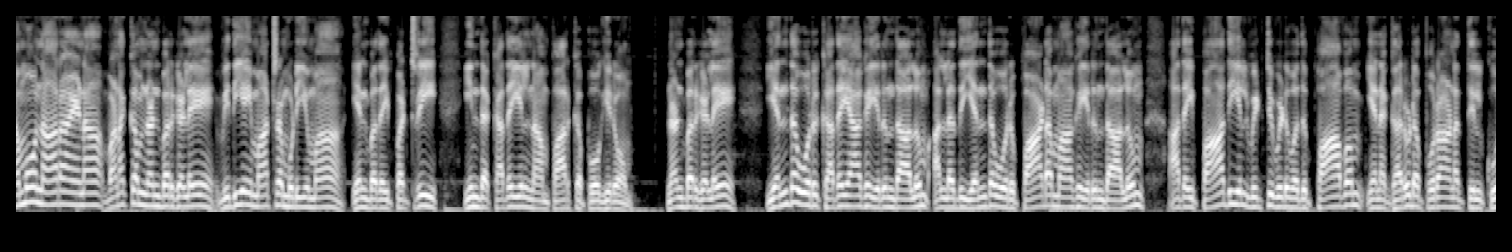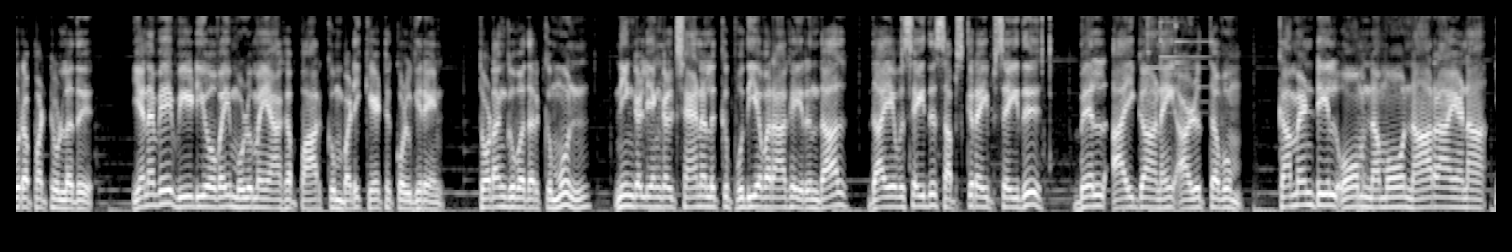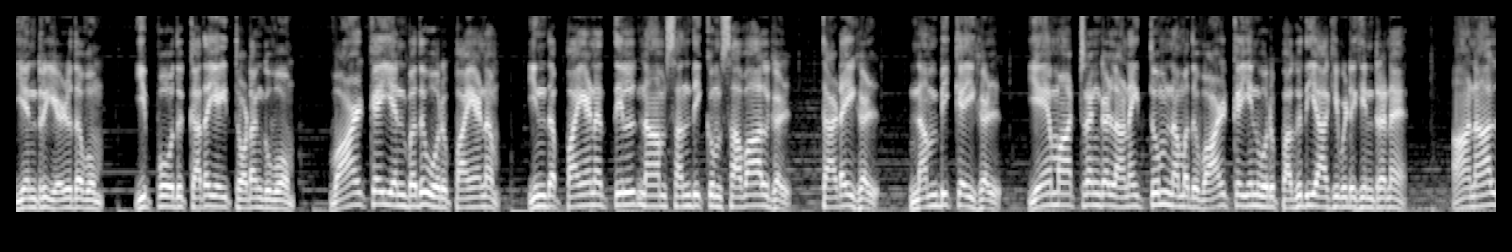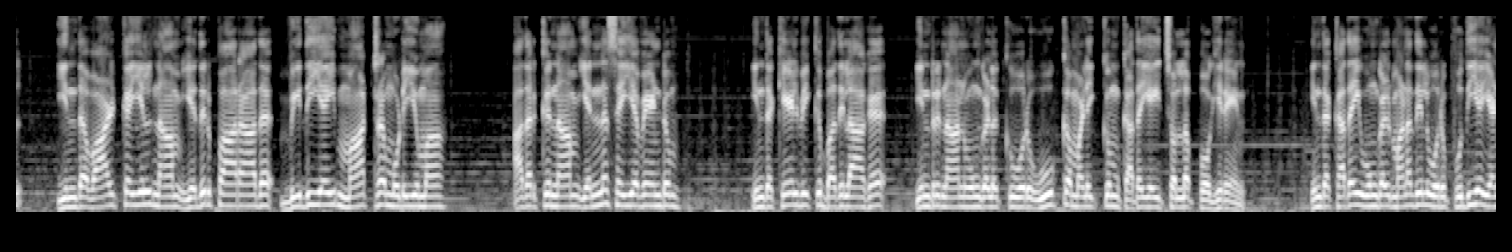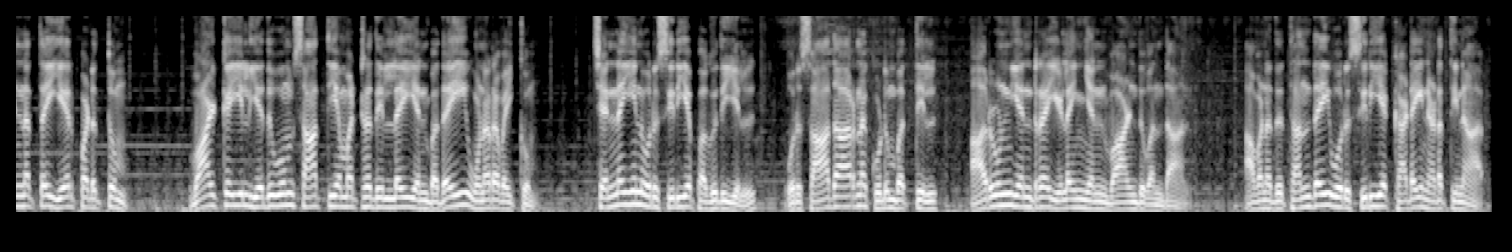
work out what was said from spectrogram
நமோ நாராயணா வணக்கம் நண்பர்களே. விதியை மாற்ற முடியுமா என்பதை பற்றி இந்த கதையில் நாம் பார்க்க போகிறோம். நண்பர்களே எந்த ஒரு கதையாக இருந்தாலும் அல்லது எந்த ஒரு பாடமாக இருந்தாலும் அதை பாதியில் விட்டுவிடுவது பாவம் என கருட புராணத்தில் கூறப்பட்டுள்ளது. எனவே வீடியோவை முழுமையாக பார்க்கும்படி கேட்டுக்கொள்கிறேன். தொடங்குவதற்கு முன் நீங்கள் எங்கள் சேனலுக்கு புதியவராக இருந்தால் தயவு செய்து சப்ஸ்கிரைப் செய்து பெல் ஐகானை அழுத்தவும். கமெண்டில் ஓம் நமோ நாராயணா என்று எழுதவும் இப்போது கதையை தொடங்குவோம். வாழ்க்கை என்பது ஒரு பயணம். இந்த பயணத்தில் நாம் சந்திக்கும் சவால்கள் தடைகள் நம்பிக்கைகள் ஏமாற்றங்கள் அனைத்தும் நமது வாழ்க்கையின் ஒரு பகுதியாகிவிடுகின்றன. ஆனால் இந்த வாழ்க்கையில் நாம் எதிர்பாராத விதியை மாற்ற முடியுமா? அதற்கு நாம் என்ன செய்ய வேண்டும்? இந்த கேள்விக்கு பதிலாக இன்று நான் உங்களுக்கு ஒரு ஊக்கமளிக்கும் கதையை சொல்லப் போகிறேன். இந்த கதை உங்கள் மனதில் ஒரு புதிய எண்ணத்தை ஏற்படுத்தும். வாழ்க்கையில் எதுவும் சாத்தியமற்றதில்லை என்பதை உணர வைக்கும். சென்னையின் ஒரு சிறிய பகுதியில் ஒரு சாதாரண குடும்பத்தில் அருண் என்ற இளைஞன் வாழ்ந்து வந்தான். அவனது தந்தை ஒரு சிறிய கடை நடத்தினார்.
